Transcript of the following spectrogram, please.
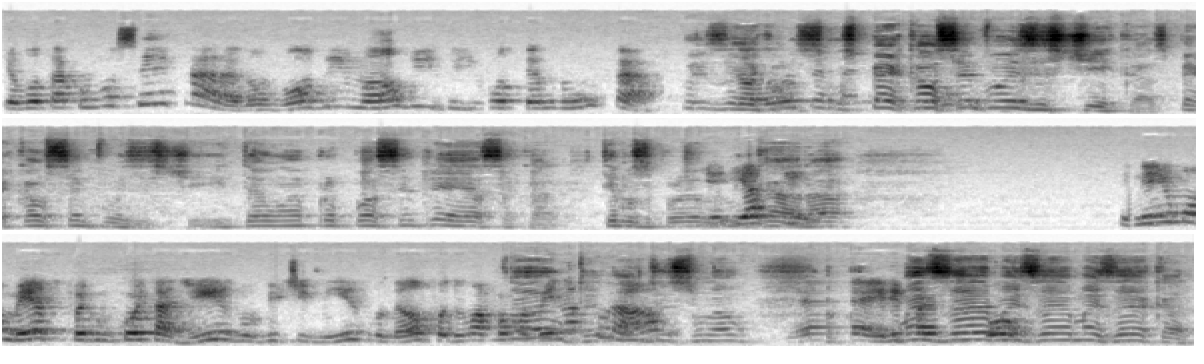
eu vou estar com você, cara. Não vou abrir mão de, de você nunca. Pois é, cara, os percalços sempre vão existir, cara. Os percalços sempre vão existir. Então a proposta sempre é essa, cara. Temos o problema de assim, encarar. Assim, em nenhum momento foi com coitadismo, vitimismo, não, foi de uma forma não, bem natural. Não, disso não. É, é mas é, mas é, mas é, cara.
